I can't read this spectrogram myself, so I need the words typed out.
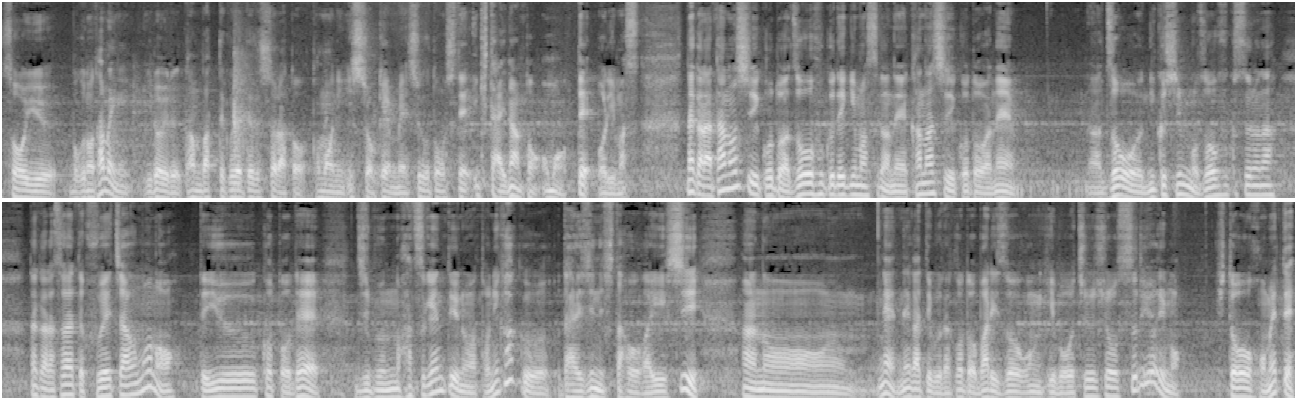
そういう僕のためにいろいろ頑張ってくれてる人らと共に一生懸命仕事をしていきたいなと思っております。だから楽しいことは増幅できますがね悲しいことはね増肉親も増幅するな。だからそうやって増えちゃうものっていうことで自分の発言っていうのはとにかく大事にした方がいいし、あのー、ね、ネガティブなことを罵詈雑言誹謗中傷するよりも人を褒めて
